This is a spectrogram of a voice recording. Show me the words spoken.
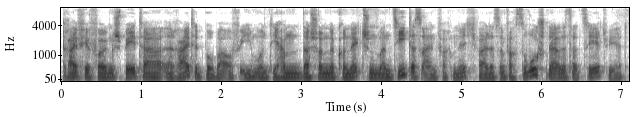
drei, vier Folgen später äh, reitet Boba auf ihm und die haben da schon eine Connection. Man sieht das einfach nicht, weil das einfach so schnell alles erzählt wird.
